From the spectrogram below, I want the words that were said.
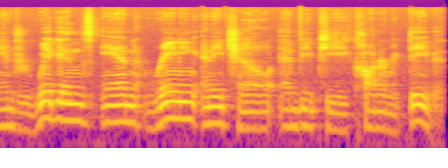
Andrew Wiggins, and reigning NHL MVP Connor McDavid.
